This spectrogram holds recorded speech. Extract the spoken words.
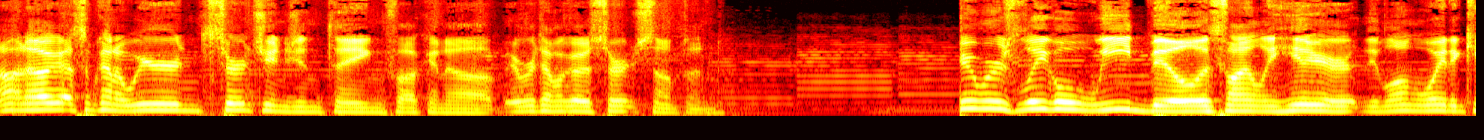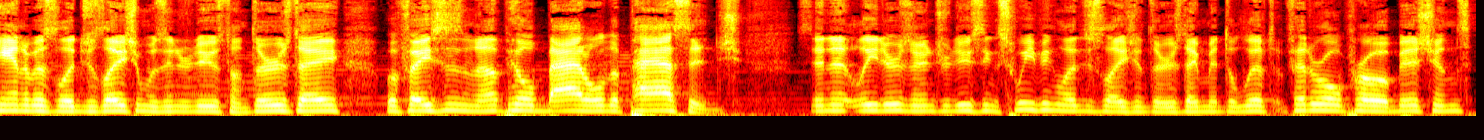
I don't know. I got some kind of weird search engine thing fucking up every time I go to search something. Schumer's legal weed bill is finally here. The long awaited cannabis legislation was introduced on Thursday, but faces an uphill battle to passage. Senate leaders are introducing sweeping legislation Thursday meant to lift federal prohibitions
